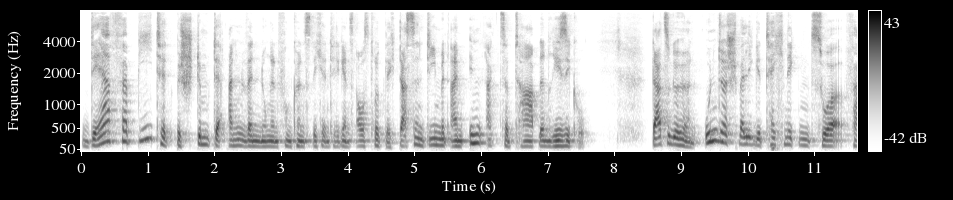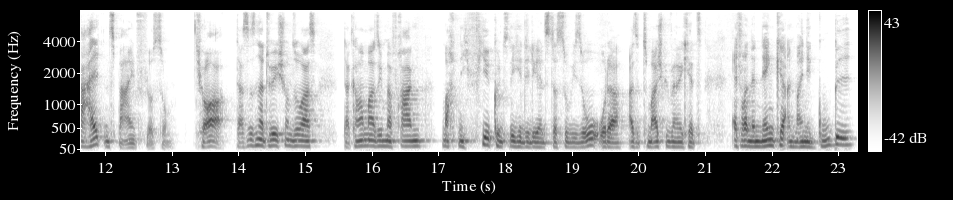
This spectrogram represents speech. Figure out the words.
der verbietet bestimmte Anwendungen von künstlicher Intelligenz ausdrücklich. Das sind die mit einem inakzeptablen Risiko. Dazu gehören unterschwellige Techniken zur Verhaltensbeeinflussung. Tja, das ist natürlich schon sowas, da kann man mal sich mal fragen, macht nicht viel künstliche Intelligenz das sowieso? Oder also zum Beispiel, wenn ich jetzt etwa denke an meine Google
